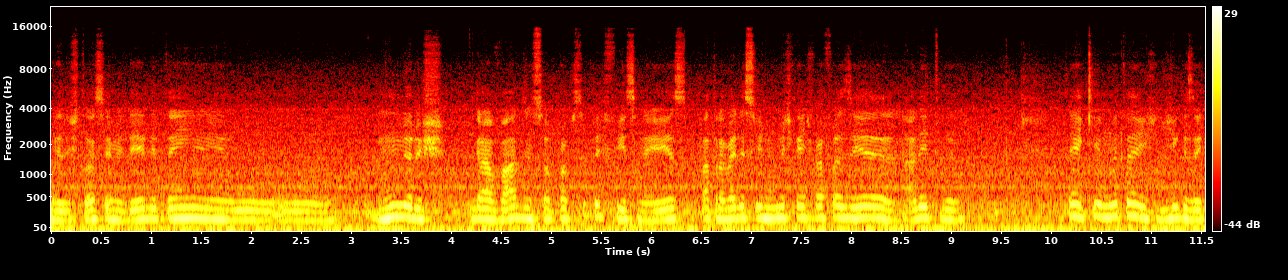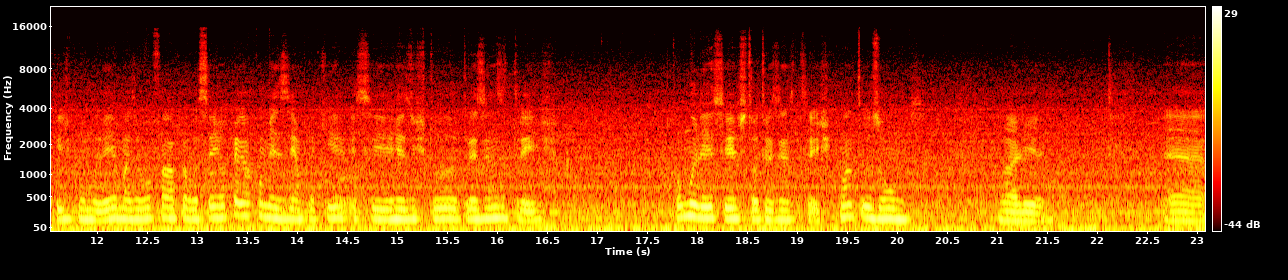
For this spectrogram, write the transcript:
o resistor SMD ele tem o, o, números gravados em sua própria superfície, né? E esse, através desses números que a gente vai fazer a leitura. Tem aqui muitas dicas aqui de como ler, mas eu vou falar para vocês, vou pegar como exemplo aqui esse resistor 303. Como ler esse resistor 303? Quantos ohms vale? É,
